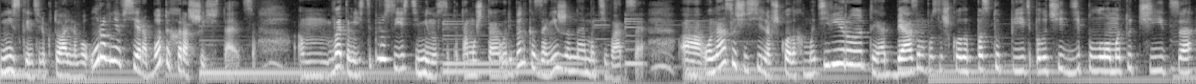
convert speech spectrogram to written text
низкоинтеллектуального уровня все работы хороши считаются. В этом есть и плюсы, есть и минусы, потому что у ребенка заниженная мотивация. А, у нас очень сильно в школах мотивируют, ты обязан после школы поступить, получить диплом, отучиться,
